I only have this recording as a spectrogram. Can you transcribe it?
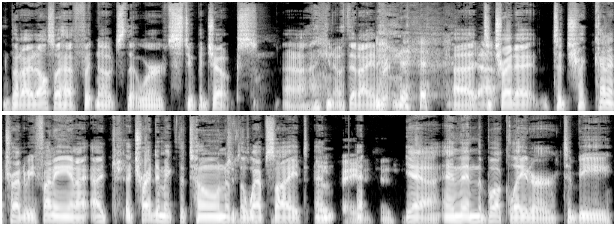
but I'd also have footnotes that were stupid jokes, uh, you know, that I had written uh, Yeah. to try to to try, kind of try to be funny, and I, I I tried to make the tone of the website and, and- yeah, and then the book later to be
